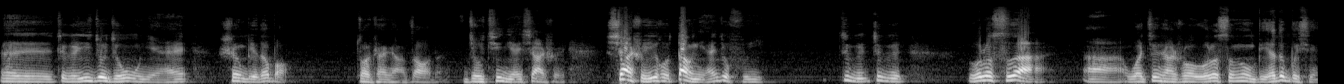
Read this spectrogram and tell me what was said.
呃，这个一九九五年圣彼得堡做船长造的，九七年下水，下水以后当年就服役。这个这个俄罗斯啊啊，我经常说俄罗斯弄别的不行，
